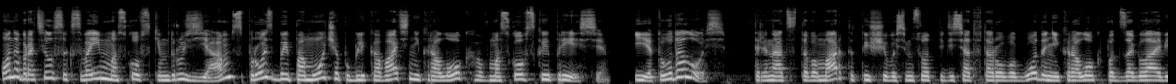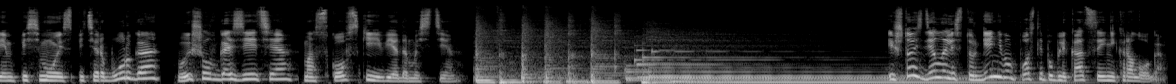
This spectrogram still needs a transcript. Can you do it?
он обратился к своим московским друзьям с просьбой помочь опубликовать некролог в московской прессе. И это удалось. 13 марта 1852 года некролог под заглавием «Письмо из Петербурга» вышел в газете «Московские ведомости». И что сделали с Тургеневым после публикации некролога?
